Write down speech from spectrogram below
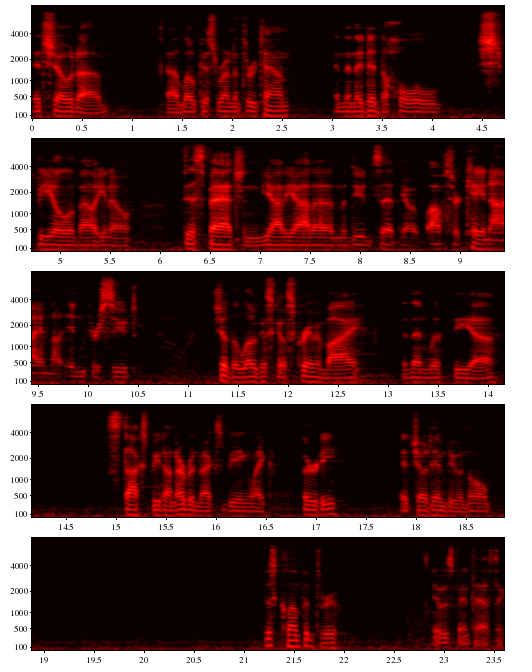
It showed uh, uh, Locust running through town, and then they did the whole spiel about you know dispatch and yada yada, and the dude said you know Officer K9 in pursuit. Showed the Locust go screaming by, and then with the uh, stock speed on UrbanMechs being like 30, it showed him doing the whole just clumping through. It was fantastic.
